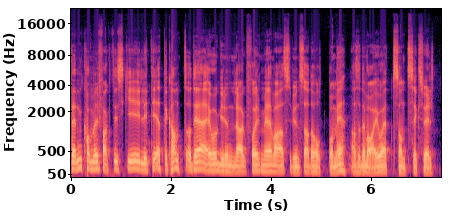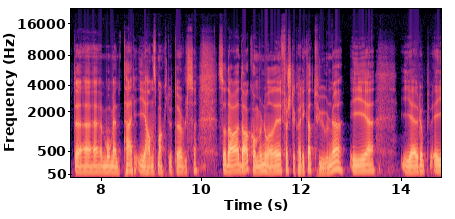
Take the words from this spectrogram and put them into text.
den, kommer faktisk i, litt i etterkant, og det er jo grunnlag for med hva Struns hadde holdt på med. Altså Det var jo et sånt seksuelt eh, moment her i hans maktutøvelse. Så da, da kommer noen av de første karikaturene i, eh, i, Europa, i,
